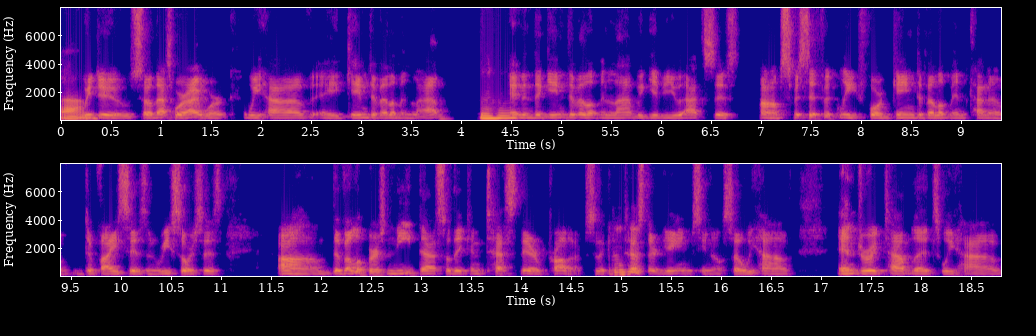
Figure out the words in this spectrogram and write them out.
Um, We do. So that's where I work. We have a game development lab. mhm. And in the game development lab, we give you access um, specifically for game development kind of devices and resources. Um, developers need that so they can test their products, so they can Mhm. test their games, you know. So we have Android tablets, we have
